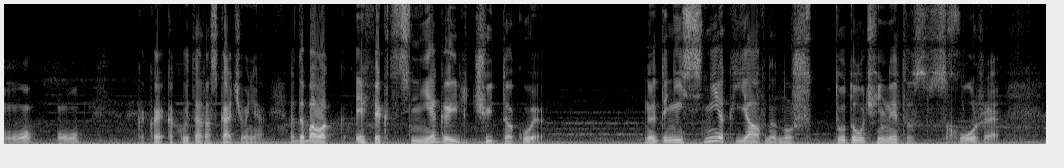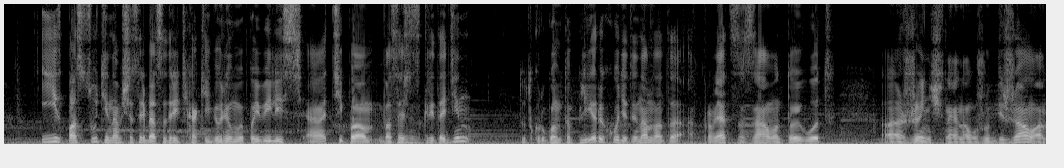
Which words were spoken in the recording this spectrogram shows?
Оп, оп. Какое- Какое-то раскачивание. Добавок эффект снега или чуть такое. Но это не снег явно, но что-то очень на это схожее. И, по сути, нам сейчас, ребят, смотрите, как я говорил, мы появились, а, типа, в Assassin's Creed 1. Тут кругом тамплиеры ходят, и нам надо отправляться за вон той вот а, женщиной. Она уже убежала.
